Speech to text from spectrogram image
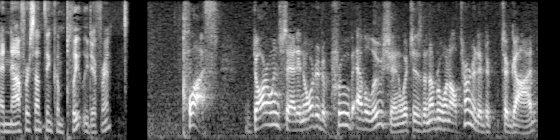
And now for something completely different. Plus, Darwin said in order to prove evolution, which is the number one alternative to, to, God,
